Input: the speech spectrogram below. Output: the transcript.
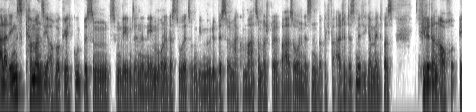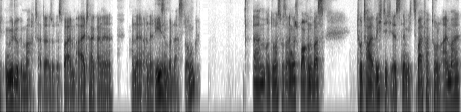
Allerdings kann man sie auch wirklich gut bis zum, zum Lebensende nehmen, ohne dass du jetzt irgendwie müde bist. Oder Marcomar zum Beispiel war so ein, ist ein wirklich veraltetes Medikament, was viele dann auch echt müde gemacht hat. Also das war im Alltag eine, eine, eine Riesenbelastung. Ähm, und du hast was angesprochen, was total wichtig ist, nämlich zwei Faktoren. Einmal,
